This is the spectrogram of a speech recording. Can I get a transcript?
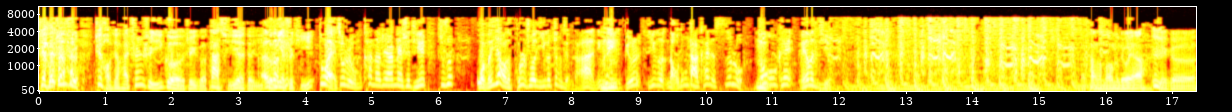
这还真是，这好像还真是一个这个大企业的一个面试题。对，就是我们看到这样面试题，就是说我们要的不是说一个正经答案，您可以嗯比如一个脑洞大开的思路都嗯 OK，、没问题。来看看朋友们留言啊，嗯这个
